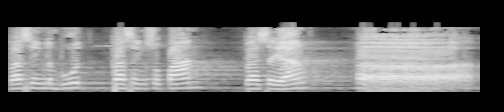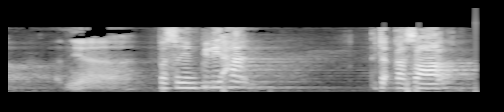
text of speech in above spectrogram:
bahasa yang lembut, bahasa yang sopan, bahasa yang uh, ya, bahasa yang pilihan, tidak kasar,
